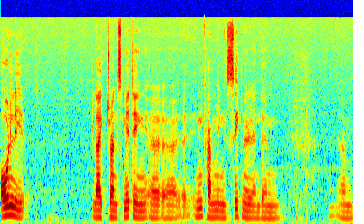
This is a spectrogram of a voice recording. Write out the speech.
only like transmitting uh, uh, incoming signal and then um,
